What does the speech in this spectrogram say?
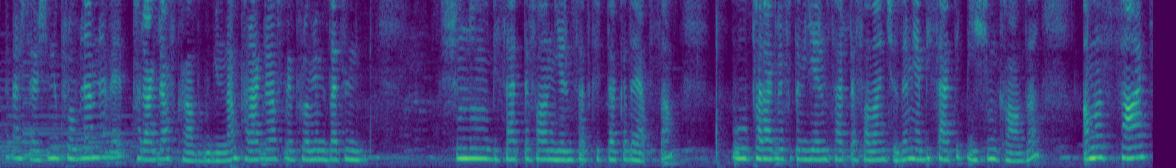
Arkadaşlar şimdi problemle ve paragraf kaldı bugünden. Paragraf ve problemi zaten şunu bir saatte falan yarım saat 40 dakikada yapsam bu paragrafı da bir yarım saatte falan çözerim. Yani bir saatlik bir işim kaldı. Ama saat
